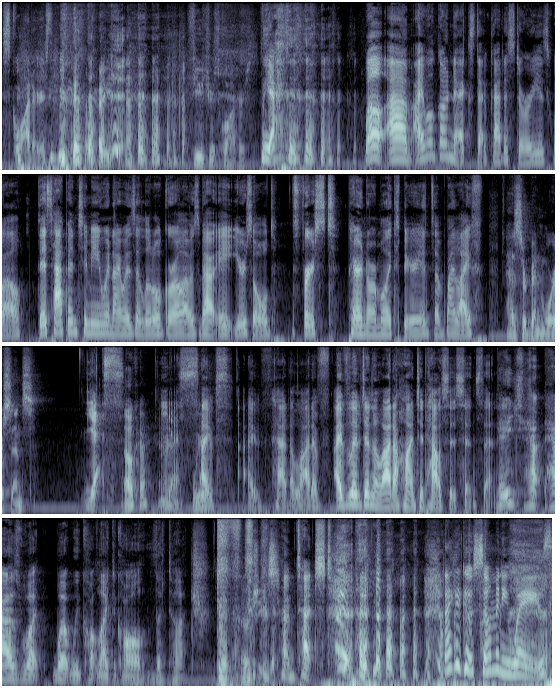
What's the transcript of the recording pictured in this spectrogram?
Squatters. Future squatters. yeah. well, um, I will go next. I've got a story as well. This happened to me when I was a little girl. I was about eight years old. First paranormal experience of my life. Has there been more since? Yes. Okay. all right, Yes, weird. I've I've had a lot of I've lived in a lot of haunted houses since then. Paige ha- has what what we call, like to call the touch. Oh, jeez. I'm touched That could go so many ways.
